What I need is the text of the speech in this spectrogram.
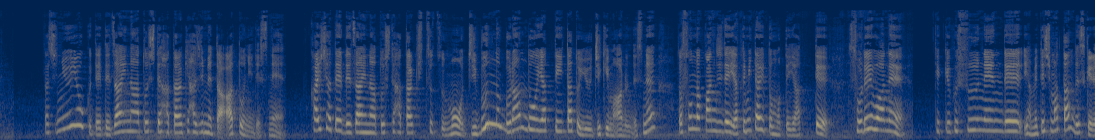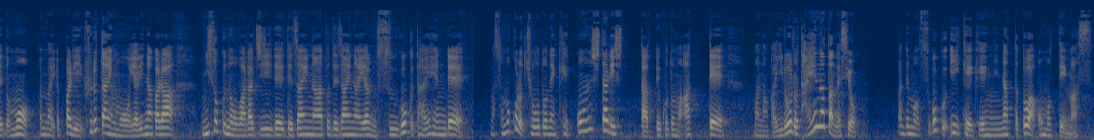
私ニューヨークでデザイナーとして働き始めた後にですね会社でデザイナーとして働きつつも自分のブランドをやっていたという時期もあるんですね。だそんな感じでやってみたいと思ってやってそれはね結局数年で辞めてしまったんですけれども、まあ、やっぱりフルタイムをやりながら二足のわらじでデザイナーとデザイナーやるのすごく大変で、まあ、その頃ちょうどね結婚したりしたっていうこともあってまあなんかいろいろ大変だったんですよ、まあ、でもすごくいい経験になったとは思っています。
